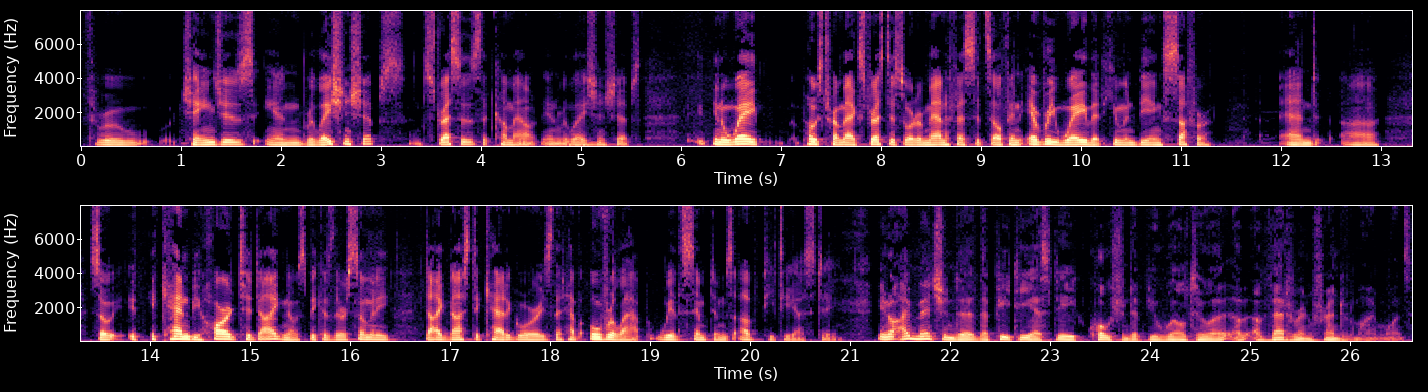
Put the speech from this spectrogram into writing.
through changes in relationships and stresses that come out in relationships. In a way, post traumatic stress disorder manifests itself in every way that human beings suffer. And uh, so it, it can be hard to diagnose because there are so many diagnostic categories that have overlap with symptoms of PTSD. You know, I mentioned uh, the PTSD quotient, if you will, to a, a, veteran friend of mine once.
